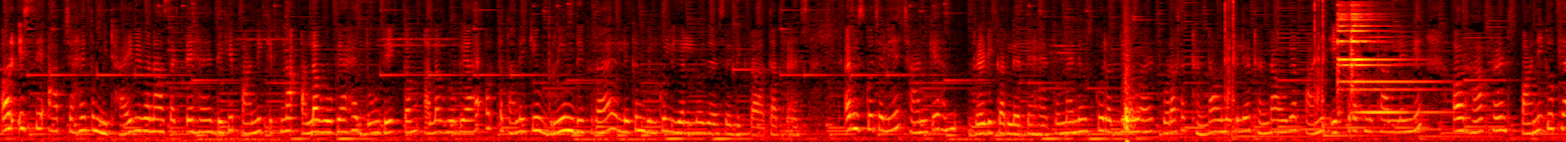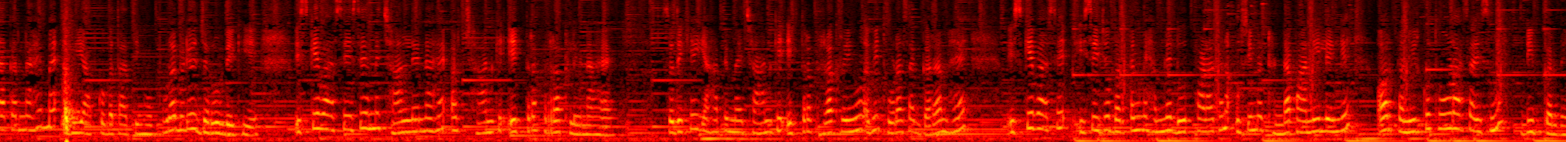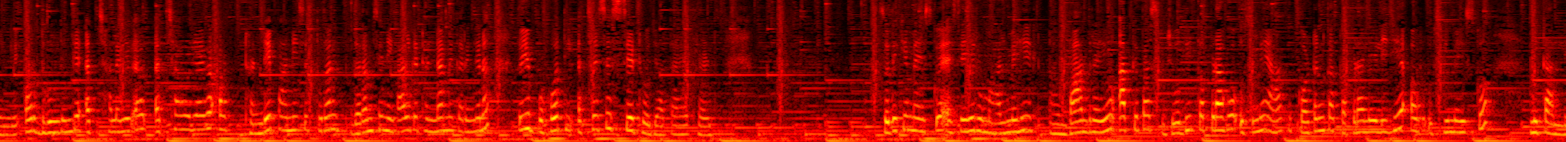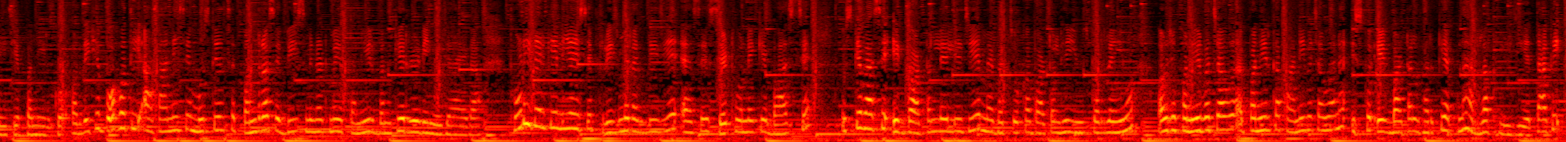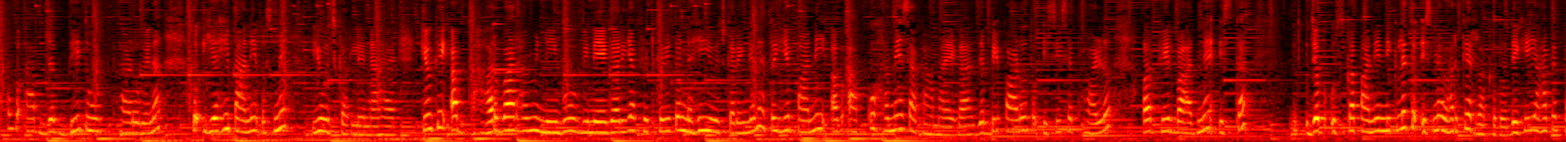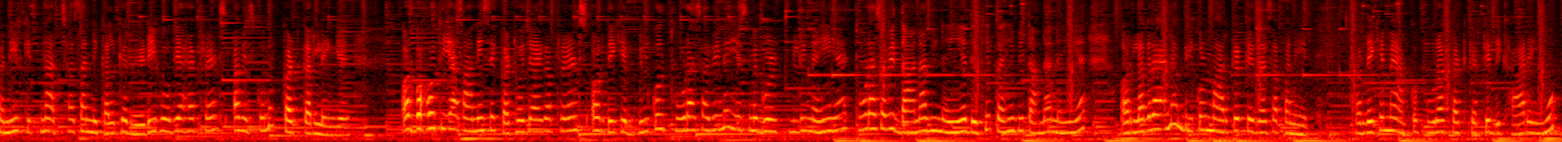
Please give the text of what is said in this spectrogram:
और इससे आप चाहें तो मिठाई भी बना सकते हैं। देखिए, पानी कितना अलग हो गया है। दूध एकदम अलग हो गया है और पता नहीं क्यों ग्रीन दिख रहा है, लेकिन बिल्कुल येल्लो जैसे दिख रहा था, फ्रेंड्स। अब इसको चलिए छान के हम रेडी कर लेते हैं। तो मैंने उसको रख दिया हुआ है थोड़ा सा ठंडा होने के लिए। ठंडा हो गया, पानी एक तरफ़ निकाल लेंगे। और हाँ फ्रेंड्स, पानी को क्या करना है, मैं अभी आपको बताती हूँ। पूरा वीडियो ज़रूर देखिए। इसके बाद से इसे हमें छान लेना है और छान के एक तरफ़ रख लेना है। तो देखिए, यहाँ पे मैं छान के एक तरफ़ रख रही हूँ। अभी थोड़ा सा गर्म है। इसके बाद से इसे जो बर्तन में हमने दूध फाड़ा था ना, उसी में ठंडा पानी लेंगे और पनीर को थोड़ा सा इसमें डीप कर देंगे और धुल देंगे। अच्छा लगेगा अच्छा हो जाएगा और ठंडे पानी से तुरंत गर्म से निकाल के ठंडा में करेंगे ना तो ये बहुत ही अच्छे से सेट हो जाता है फ्रेंड्स सो देखिए, मैं इसको ऐसे ही रुमाल में ही बाँध रही हूँ। आपके पास जो भी कपड़ा हो, उसमें आप कॉटन का कपड़ा ले लीजिए और उसी में इसको निकाल लीजिए पनीर को। और देखिए, बहुत ही आसानी से, मुश्किल से 15 से 20 मिनट में पनीर बन के रेडी हो जाएगा। थोड़ी देर के लिए इसे फ्रिज में रख दीजिए। ऐसे सेट होने के बाद से उसके बाद से एक बॉटल ले लीजिए। मैं बच्चों का बॉटल ही यूज़ कर रही हूँ। और जो पनीर बचा हुआ पनीर का पानी बचा हुआ है ना, इसको एक बॉटल भर के अपना रख लीजिए, ताकि अब आप जब भी दूध फाड़ोगे ना तो यही पानी उसमें यूज़ कर लेना है। क्योंकि अब हर बार हम नींबू विनेगर या फिटकरी तो नहीं यूज़ करेंगे ना तो ये पानी अब आपको हमेशा काम आएगा। जब भी फाड़ो तो इसी से फाड़ लो, और फिर बाद में इसका जब उसका पानी निकले तो इसमें भर के रख दो। देखिए, यहाँ पे पनीर कितना अच्छा सा निकल के रेडी हो गया है फ्रेंड्स अब इसको ना कट कर लेंगे। और बहुत ही आसानी से कट हो जाएगा फ्रेंड्स और देखिए, बिल्कुल थोड़ा सा भी नहीं, इसमें गुलली नहीं है। थोड़ा सा भी दाना भी नहीं है। देखिए, कहीं भी दाना नहीं है। और लग रहा है ना, बिल्कुल मार्केट के जैसा पनीर। और देखिए, मैं आपको पूरा कट करके दिखा रही हूँ।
